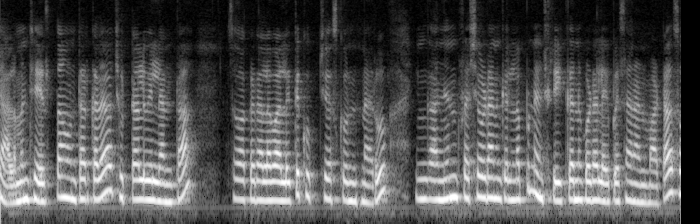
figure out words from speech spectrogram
చాలామంది చేస్తూ ఉంటారు కదా చుట్టాలు వీళ్ళంతా. సో అక్కడ అలా వాళ్ళైతే కుక్ చేసుకుంటున్నారు. ఇంకా అంజన్ ఫ్రెష్ అవ్వడానికి వెళ్ళినప్పుడు నేను శ్రీకర్ని కూడా లేపేశాను అనమాట సో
